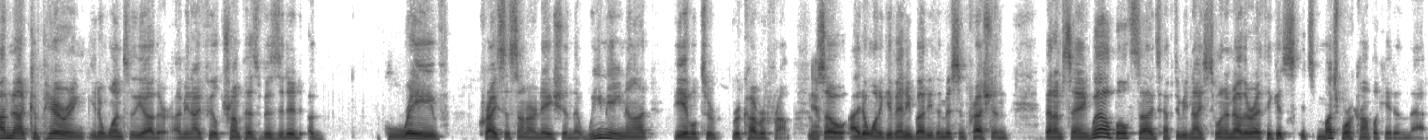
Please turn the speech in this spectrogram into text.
I'm not comparing, you know, one to the other. I mean, I feel Trump has visited a grave crisis on our nation that we may not be able to recover from. Yep. So I don't want to give anybody the misimpression that I'm saying, well, both sides have to be nice to one another. I think it's it's much more complicated than that.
